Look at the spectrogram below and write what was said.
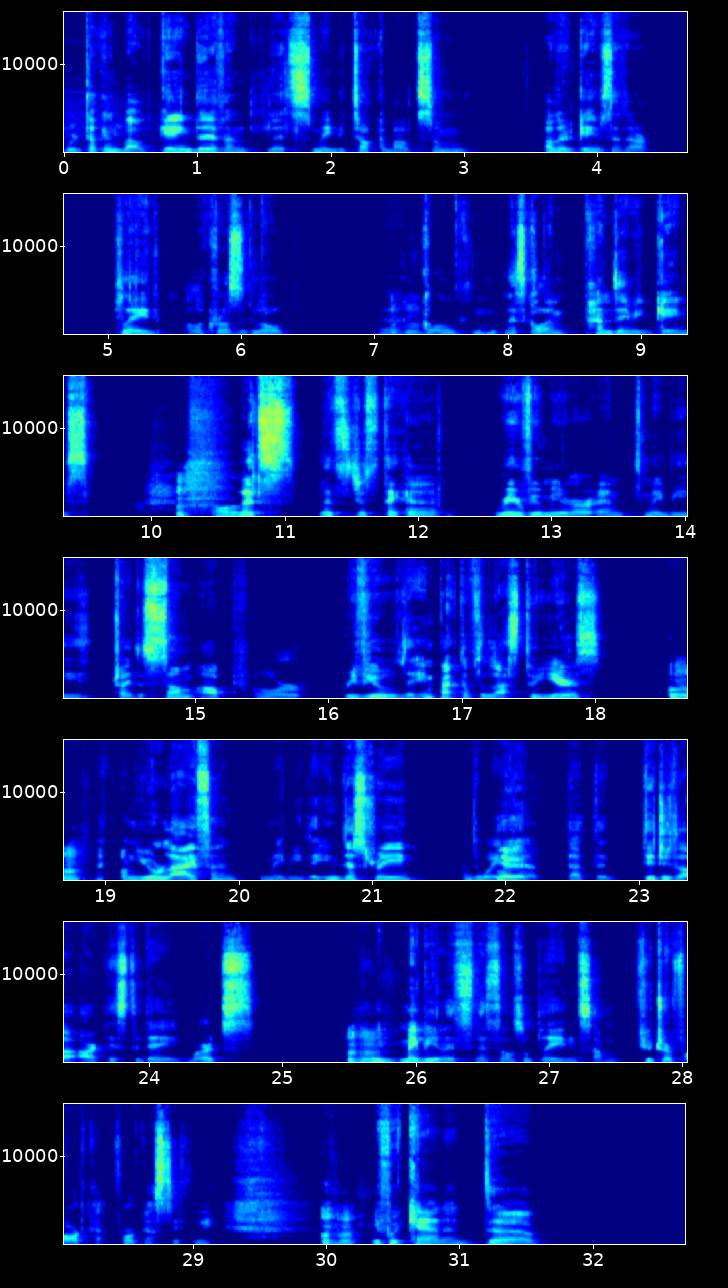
we're, talking about game dev, and let's maybe talk about some other games that are played all across the globe. Uh, mm-hmm. called, let's call them pandemic games, or let's let's just take a rear view mirror and maybe try to sum up or review the impact of the last two years mm-hmm. like on your life and maybe the industry and the way yeah. that, that, the digital artist today works. Mm-hmm. Maybe let's let's also play in some future forecast, forecasts if we mm-hmm. if we can. And uh,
